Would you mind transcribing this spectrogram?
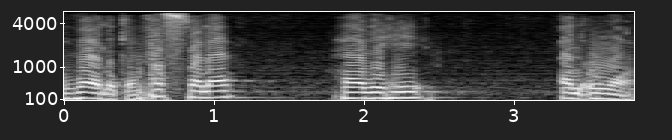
ذلك فصل هذه الأمور.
